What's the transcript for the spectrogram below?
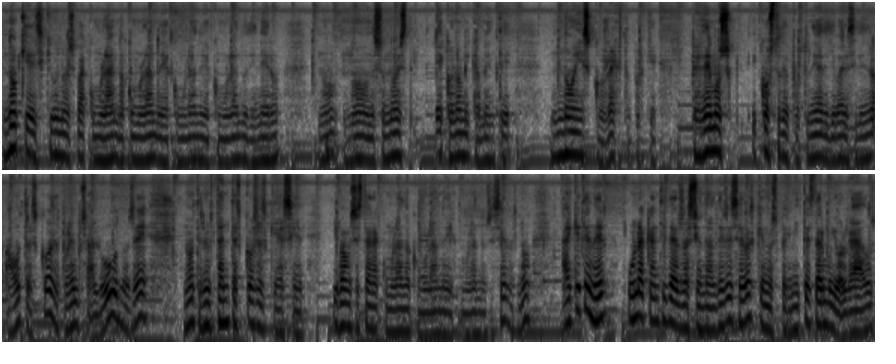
No quiere decir que uno va acumulando, acumulando y acumulando y acumulando dinero. No, no eso no es económicamente no es correcto porque perdemos el costo de oportunidad de llevar ese dinero a otras cosas, por ejemplo salud, no sé, no tenemos tantas cosas que hacer y vamos a estar acumulando, acumulando y acumulando reservas. No, hay que tener una cantidad racional de reservas que nos permita estar muy holgados,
